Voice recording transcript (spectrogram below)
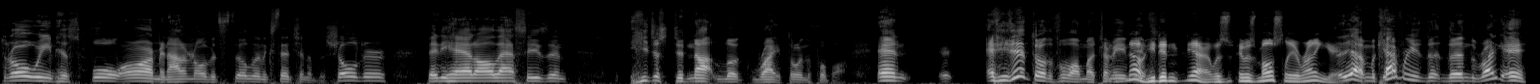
throwing his full arm and I don't know if it's still an extension of the shoulder that he had all last season. He just did not look right throwing the football. And and he didn't throw the football much. I mean, no, he didn't. Yeah, it was it was mostly a running game. yeah, McCaffrey the the, the run game,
